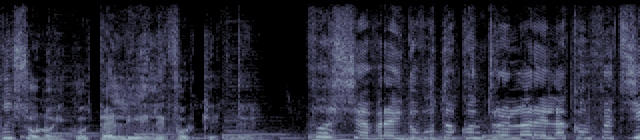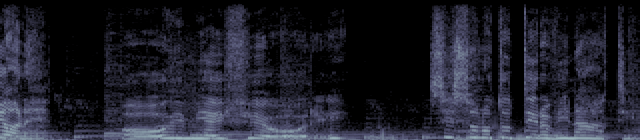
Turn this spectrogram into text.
dove sono i coltelli e le forchette? Forse avrei dovuto controllare la confezione. Oh, i miei fiori. Si sono tutti rovinati.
